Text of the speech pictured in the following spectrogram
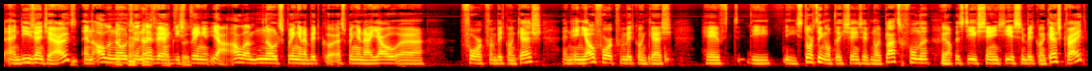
En die zend jij uit. En alle nodes in het netwerk blocks die dus. springen. Ja, alle nodes springen naar, Bitcoin, springen naar jouw eh, fork van Bitcoin Cash. En in jouw fork van Bitcoin Cash heeft die, die storting op de exchange heeft nooit plaatsgevonden. Ja. Dus die exchange die is zijn Bitcoin Cash kwijt.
